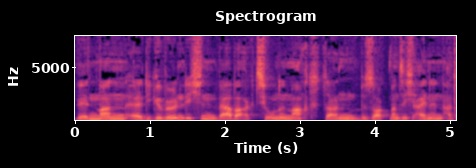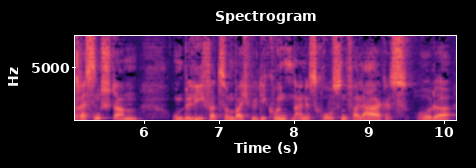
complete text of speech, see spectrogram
Wenn man äh, die gewöhnlichen Werbeaktionen macht, dann besorgt man sich einen Adressenstamm und beliefert zum Beispiel die Kunden eines großen Verlages oder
